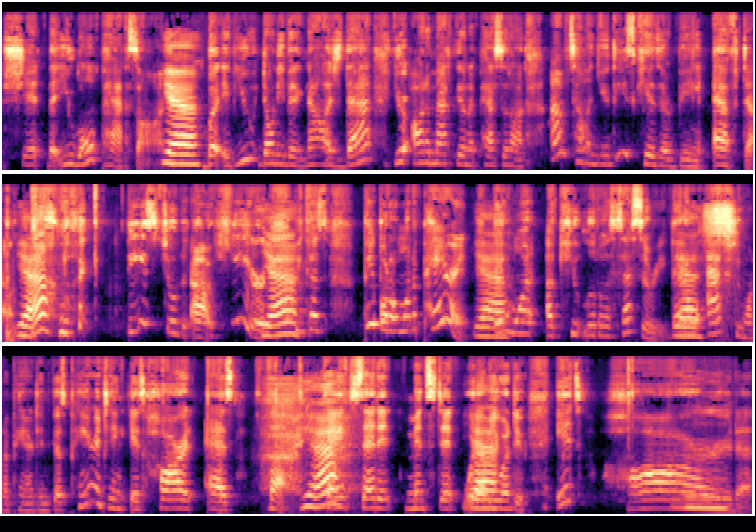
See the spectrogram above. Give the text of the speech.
shit that you won't pass on. Yeah. But if you don't even acknowledge that, you're automatically going to pass it on. I'm telling you, these kids are being effed up. Yeah. like these children out here. Yeah. Because people don't want to parent. Yeah. They want a cute little accessory. They Yes. don't actually want to parenting because parenting is hard as fuck. Yeah. Okay? Said it, minced it, whatever Yeah. you want to do. It's hard. Mm.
